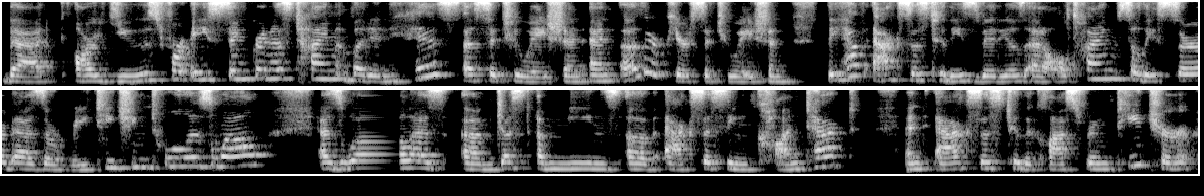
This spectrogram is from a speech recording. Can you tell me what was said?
that are used for asynchronous time. But in his uh, situation and other peer situation, they have access to these videos at all times. So they serve as a reteaching tool as well, as well as um, just a means of accessing contact and access to the classroom teacher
